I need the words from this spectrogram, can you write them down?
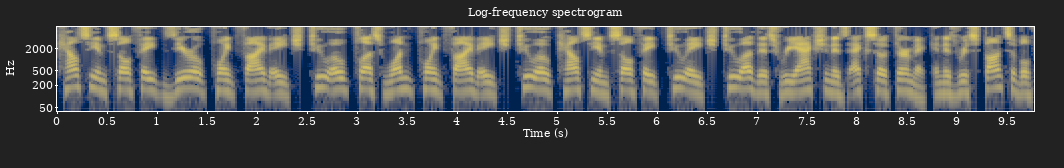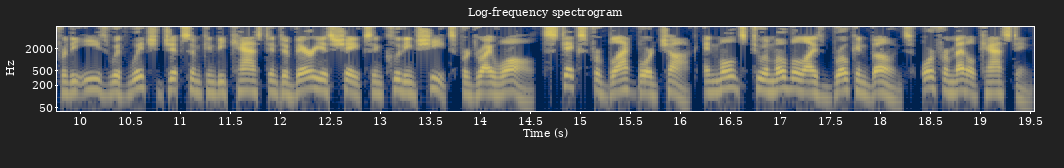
calcium sulfate 0.5H2O plus 1.5H2O calcium sulfate 2H2O This reaction is exothermic and is responsible for the ease with which gypsum can be cast into various shapes including sheets for drywall, sticks for blackboard chalk, and molds to immobilize broken bones, or for metal casting.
